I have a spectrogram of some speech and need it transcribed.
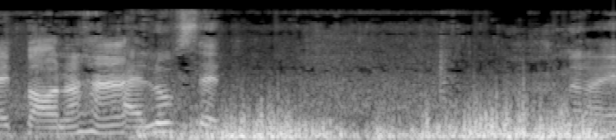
ไปต่อนะฮะถ่ายรูปเสร็จเหนื่อย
